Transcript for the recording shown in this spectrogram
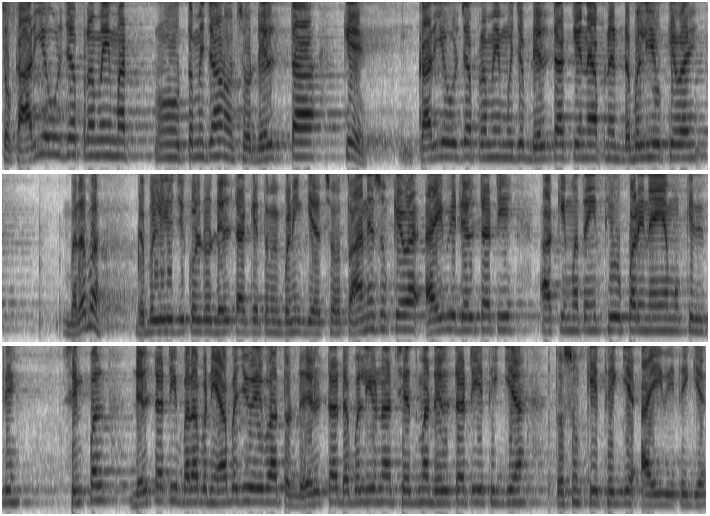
તો કાર્ય ઊર્જા પ્રમેયમાં તમે જાણો છો, ડેલ્ટા કે કાર્ય ઊર્જા પ્રમેય મુજબ ડેલ્ટા કે ને આપણે ડબલ્યુ કહેવાય. બરાબર? W is equal to delta કે તમે ભણી ગયા છો. તો આને શું કહેવાય? આઈવી ડેલ્ટા ટી આ કિંમત અહીંથી ઉપાડીને અહીંયા મૂકી દીધી. સિમ્પલ ડેલ્ટા ટી બરાબરની આ બાજુ આવ્યા તો ડેલ્ટા ડબલ્યુના છેદમાં ડેલ્ટા ટી થઈ ગયા. તો શું કી થઈ ગયા? આઈવી થઈ ગયા.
